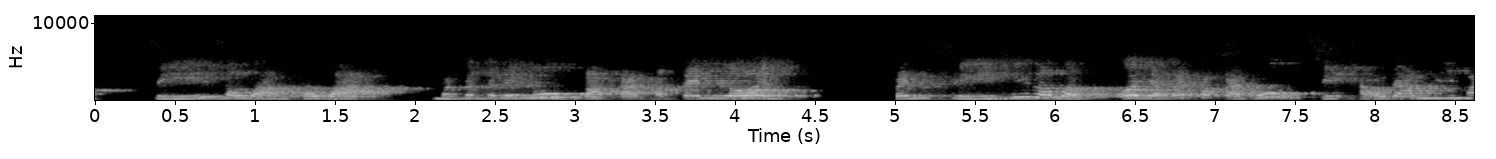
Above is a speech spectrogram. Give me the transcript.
ๆสีสว่างสว่างมันก็จะได้รูปประกาศมาเต็มเลย เป็นสีที่เราแบบเอออยากได้ประกาศรูปสีขาวดำมีไหม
